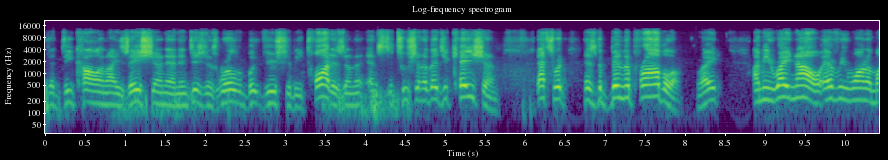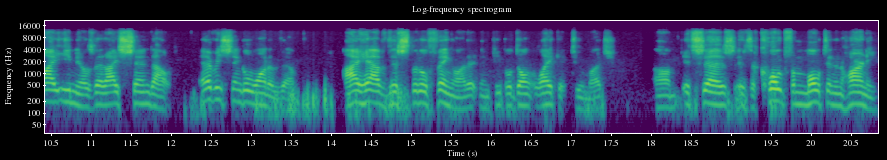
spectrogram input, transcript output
the decolonization and indigenous worldview should be taught is in the institution of education. That's what has been the problem, right? I mean, right now, every one of my emails that I send out, every single one of them, I have this little thing on it, and people don't like it too much. Um, it says, it's a quote from Moten and Harney.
